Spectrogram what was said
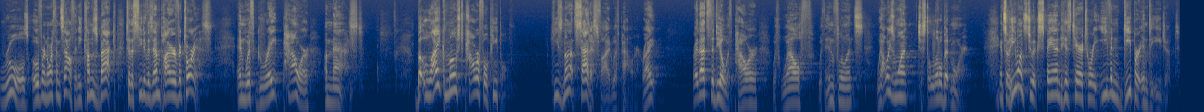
rules over north and south, and he comes back to the seat of his empire victorious and with great power amassed. But like most powerful people, he's not satisfied with power, right? Right? That's the deal with power, with wealth, with influence we always want just a little bit more. And so he wants to expand his territory even deeper into Egypt,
